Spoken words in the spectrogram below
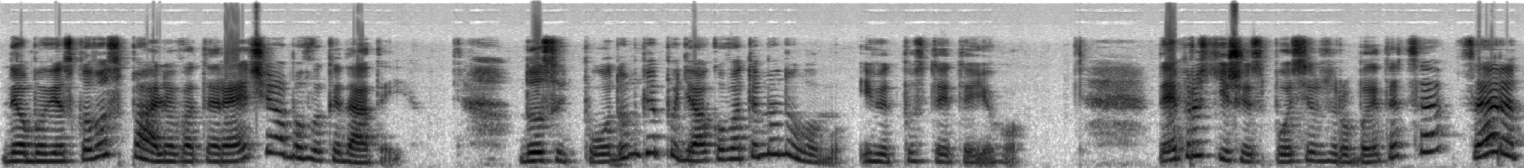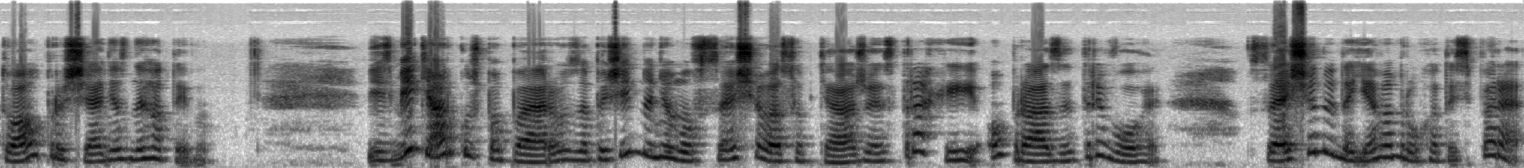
Не обов'язково спалювати речі або викидати їх. Досить подумки подякувати минулому і відпустити його. Найпростіший спосіб зробити це це ритуал прощання з негативом. Візьміть аркуш паперу, запишіть на ньому все, що вас обтяжує, страхи, образи, тривоги, все, що не дає вам рухатись вперед.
